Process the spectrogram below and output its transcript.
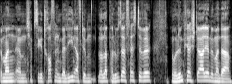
Wenn man, ähm, ich habe sie getroffen in Berlin auf dem Lollapalooza Festival im Olympiastadion. Wenn man da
